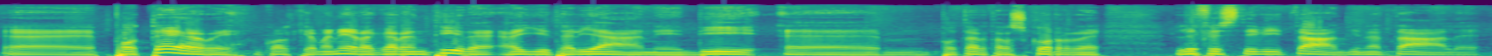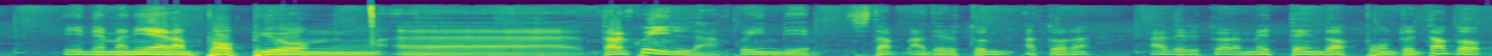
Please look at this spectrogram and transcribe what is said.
eh, poter in qualche maniera garantire agli italiani di eh, poter trascorrere le festività di Natale in maniera un po' più mm, eh, tranquilla, quindi si sta addirittura, addirittura, mettendo appunto intanto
